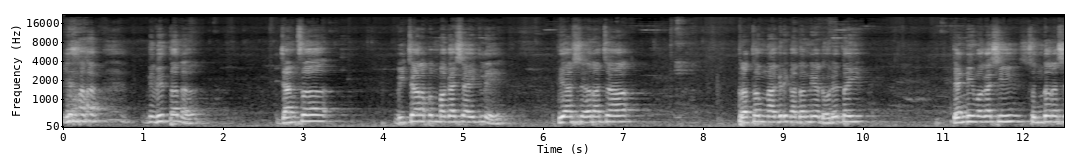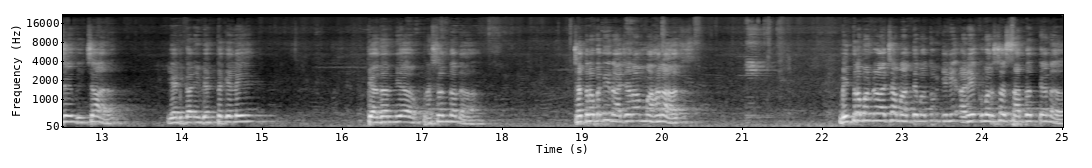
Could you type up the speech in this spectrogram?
या निमित्तानं ज्यांचं विचार आपण मगाशी ऐकले या शहराच्या प्रथम नागरिक आदरणीय ढोरेताई त्यांनी मगाशी सुंदर असे विचार या ठिकाणी व्यक्त केले. ते आदरणीय प्रशांत छत्रपती राजाराम महाराज मित्रमंडळाच्या माध्यमातून गेली अनेक वर्ष सातत्यानं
